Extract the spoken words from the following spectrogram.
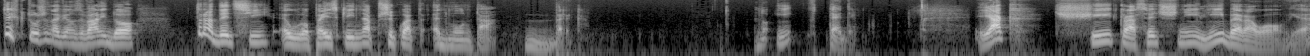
tych, którzy nawiązywali do tradycji europejskiej, na przykład Edmunda Berga. No i wtedy, jak ci klasyczni liberałowie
